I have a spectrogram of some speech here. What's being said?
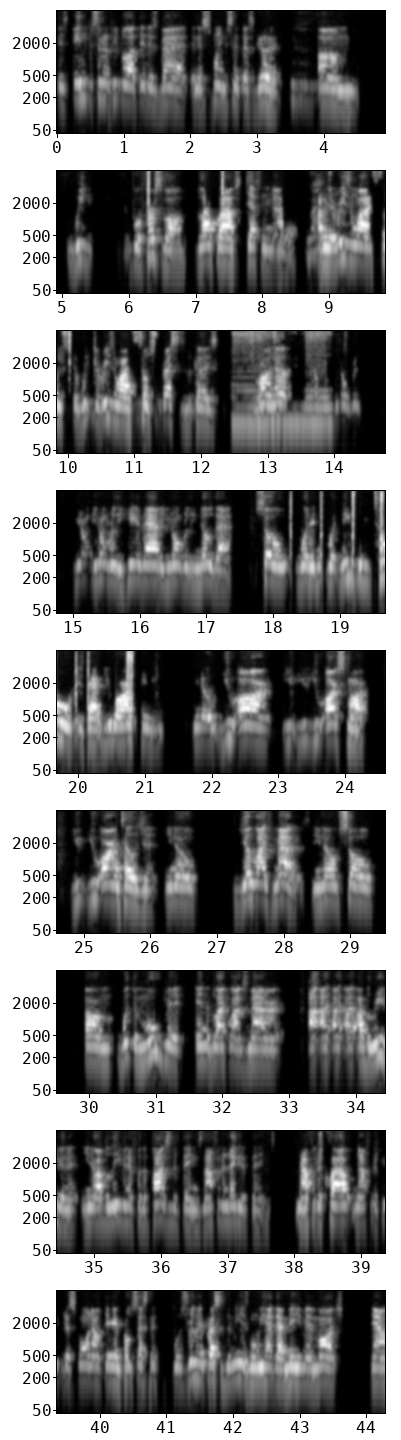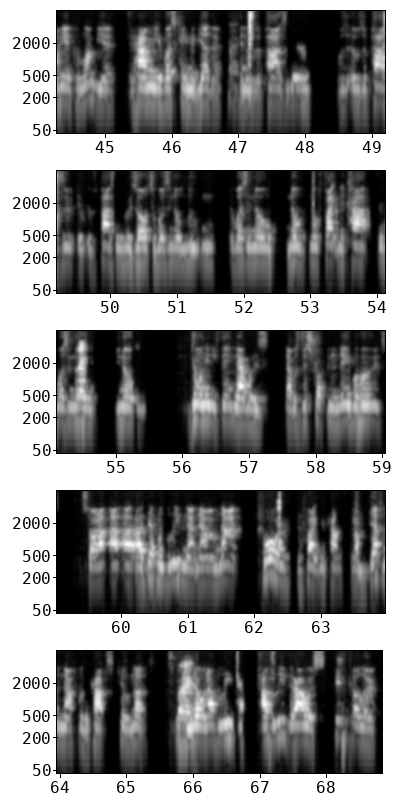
there's 80% of the people out there that's bad and there's 20% that's good. Mm-hmm. Um, we well, first of all, Black lives definitely matter. Right. I mean, the reason why it's so the reason why it's so stressed is because growing up, you don't, you don't really you don't you don't really hear that or you don't really know that. So what it what needs to be told is that you are king. You know, you are you you you are smart. You you are intelligent. You know, your life matters. You know, so um, with the movement in the Black Lives Matter, I, I, I believe in it. You know, I believe in it for the positive things, not for the negative things, not for the clout, not for the people that's going out there and protesting. What was really impressive to me is when we had that Million Man March down here in Columbia, and how many of us came together, right. and it was a positive. It was, it was a positive. It was positive results. It wasn't no looting. It wasn't no no no fighting the cops. It wasn't no you know doing anything that was that was disrupting the neighborhoods. So I, I, I definitely believe in that. Now I'm not for the fighting the cops, but I'm definitely not for the cops killing us. Right. You know, and I believe that I believe that our skin color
